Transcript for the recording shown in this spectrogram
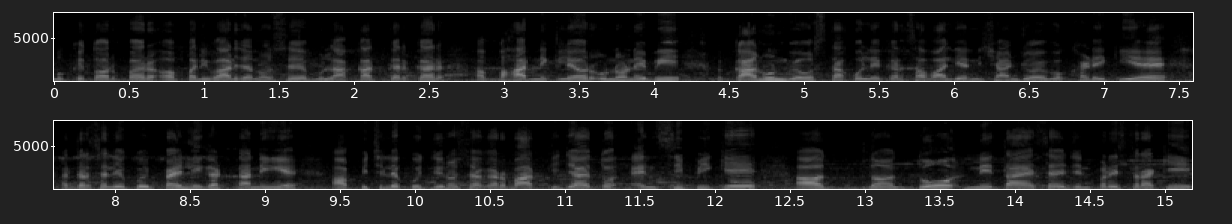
मुख्य तौर पर परिवारजनों से मुलाकात कर कर बाहर निकले और उन्होंने भी कानून व्यवस्था को लेकर सवालिया निशान जो है वो खड़े किए हैं। दरअसल ये कोई पहली घटना नहीं है। पिछले कुछ दिनों से अगर बात की जाए तो एनसीपी के द- नेता ऐसे जिन पर इस तरह की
